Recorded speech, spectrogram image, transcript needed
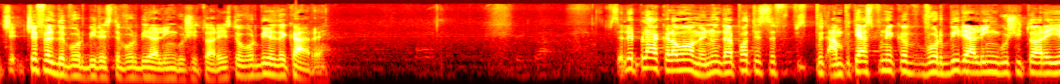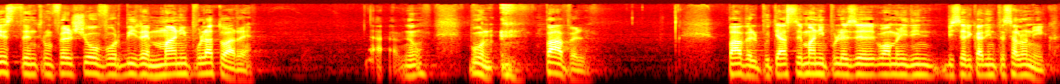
Ce, ce fel de vorbire este vorbirea lingușitoare? Este o vorbire de care? Să le placă la oameni, nu? Dar poate să... Am putea spune că vorbirea lingușitoare este, într-un fel, și o vorbire manipulatoare. Da, nu? Bun. Pavel. Pavel putea să manipuleze oamenii din biserica din Tesalonic.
